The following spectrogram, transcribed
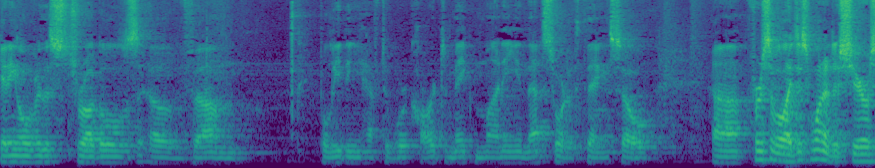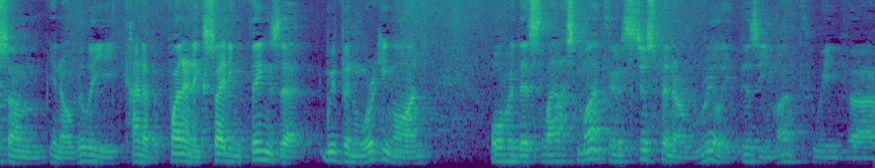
getting over the struggles of um, believing you have to work hard to make money and that sort of thing. So, uh, first of all, I just wanted to share some, you know, really kind of fun and exciting things that we've been working on over this last month. It's just been a really busy month. We've, uh,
